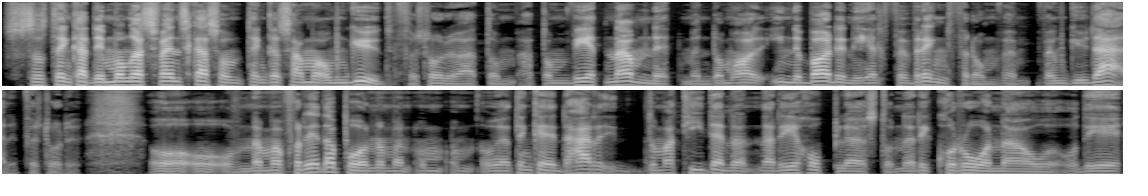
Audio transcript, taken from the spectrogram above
Så, så tänker att det är många svenskar som tänker samma om Gud Förstår du? Att de, att de vet namnet men de har innebörden är helt förvrängd för dem vem, vem Gud är Förstår du? Och, och, och, när man får reda på, när man, om, om, och jag tänker det här, de här tiderna när det är hopplöst och när det är corona och, och det är,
